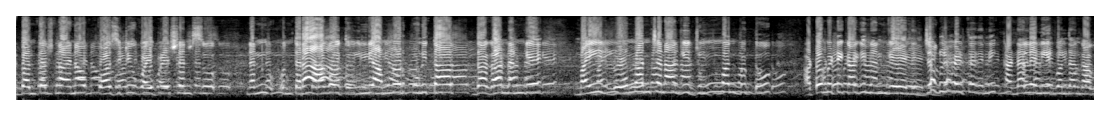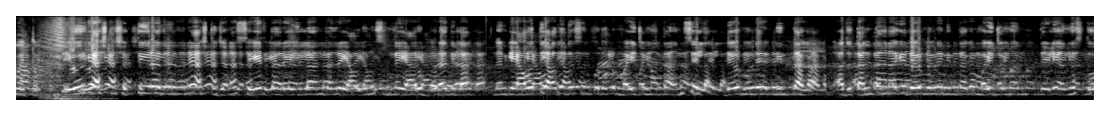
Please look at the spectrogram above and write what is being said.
ಇಲ್ಲಿ ಬಂದ ತಕ್ಷಣ ಏನೋ ಪಾಸಿಟಿವ್ ವೈಬ್ರೇಷನ್ಸ್ ನನ್ಗೆ ಒಂಥರ ಆಗೋಯ್ತು. ಇಲ್ಲಿ ಅಮ್ಮನವ್ರು ಕುಣಿತಾದಾಗ ನನಗೆ ಮೈ ರೋಮಾಂಚನಾಗಿ ಜುಮ್ ಅಂದ್ಬಿಟ್ಟು ಆಟೋಮೆಟಿಕ್ ಆಗಿ ನನಗೆ ನಿಜವಾಗ್ಲೂ ಹೇಳ್ತಾ ಇದ್ದೀನಿ ಕಣ್ಣಲ್ಲೇ ನೀರು ಬಂದಂಗೆ ಆಗೋಯ್ತು. ದೇವ್ರಿಗೆ ಅಷ್ಟು ಶಕ್ತಿ ಇರೋದ್ರಿಂದನೇ ಅಷ್ಟು ಜನ ಸೇರ್ತಾರೆ ಇಲ್ಲ ಅಂತಂದ್ರೆ ಯಾವ್ದನ್ನು ಸುಮ್ಮನೆ ಯಾರು ಬರೋದಿಲ್ಲ. ನನ್ಗೆ ಯಾವತ್ತು ಯಾವುದೇ ದೇವಸ್ಥಾನಕ್ಕೆ ಹೋದಾಗ್ಲೂ ಮೈ ಜುಮ್ ಅಂತ ಅನ್ಸಿಲ್ಲ. ದೇವ್ರ ಮುಂದೆ ನಿಂತಾಗ. ಅದು ತಂತಾನಾಗಿ ದೇವ್ರ ಮುಂದೆ ನಿಂತಾಗ ಮೈ ಜುಮ್ ಅಂತೇಳಿ ಅನ್ನಿಸ್ತು.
